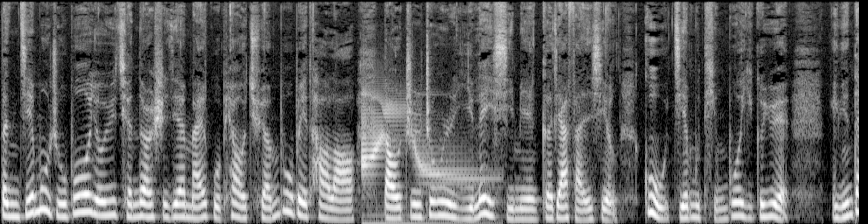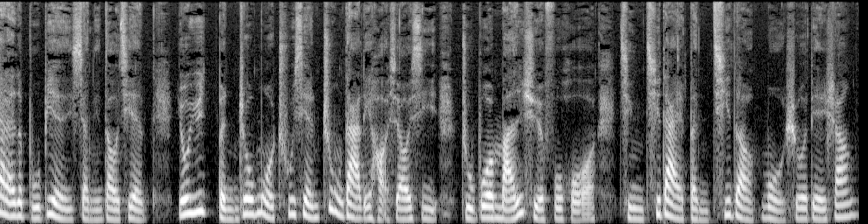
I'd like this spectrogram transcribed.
本节目主播由于前段时间买股票全部被套牢，导致终日以泪洗面，各家反省，故节目停播一个月，给您带来的不便向您道歉。由于本周末出现重大利好消息，主播满血复活，请期待本期的莫说电商。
